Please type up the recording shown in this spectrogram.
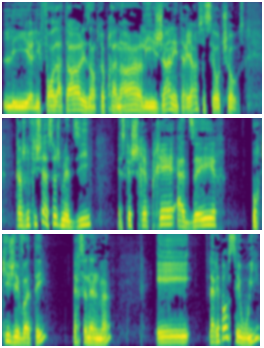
Les, les fondateurs, les entrepreneurs, les gens à l'intérieur, ça, c'est autre chose. Quand je réfléchis à ça, je me dis, est-ce que je serais prêt à dire pour qui j'ai voté, personnellement? Et la réponse, c'est oui,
